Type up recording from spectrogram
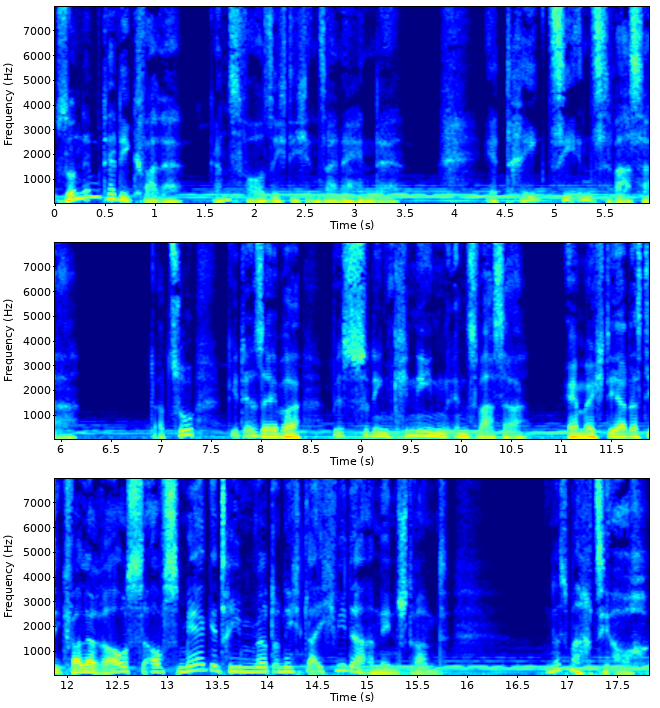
So nimmt er die Qualle ganz vorsichtig in seine Hände. Er trägt sie ins Wasser. Dazu geht er selber bis zu den Knien ins Wasser. Er möchte ja, dass die Qualle raus aufs Meer getrieben wird und nicht gleich wieder an den Strand. Und das macht sie auch.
